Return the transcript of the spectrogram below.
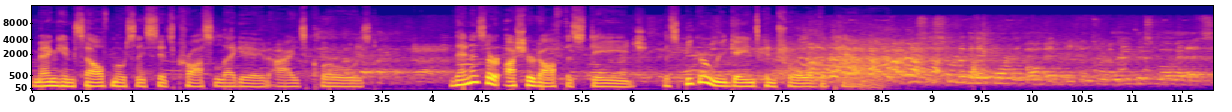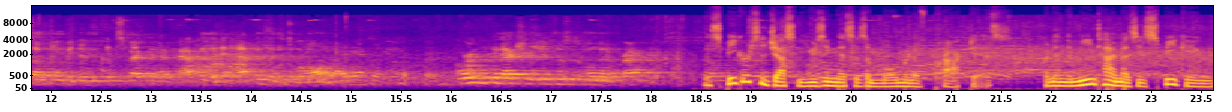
Meng himself mostly sits cross legged, eyes closed. Then, as they're ushered off the stage, the speaker regains control of the panel. This is sort of an important moment. We can sort of leave this moment as something we didn't expect to have happened and it happened and it's wrong. Or we can actually use this as a moment of practice. The speaker suggests using this as a moment of practice. But in the meantime, as he's speaking,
